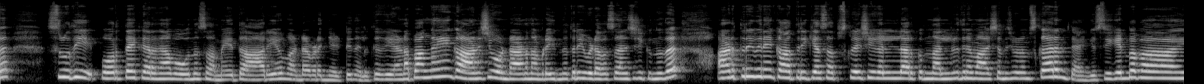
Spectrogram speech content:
ശ്രുതി പുറത്തേക്ക് ഇറങ്ങാൻ പോകുന്ന സമയത്ത് ആരെയോ കണ്ട് അവിടെ ഞെട്ടി നിൽക്കുകയാണ്. അപ്പം അങ്ങനെയും കാണിച്ചുകൊണ്ടാണ് നമ്മുടെ ഇന്നത്തെ ഇവിടെ അവസാനിച്ചിരിക്കുന്നത്. അടുത്ത ഇവനെ കാത്തിരിക്കുക. സബ്സ്ക്രൈബ് ചെയ്യുക. എല്ലാവർക്കും നല്ലൊരു ദിനം ആശംസിച്ചു നമസ്കാരം. Thank you സീഗൻ by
